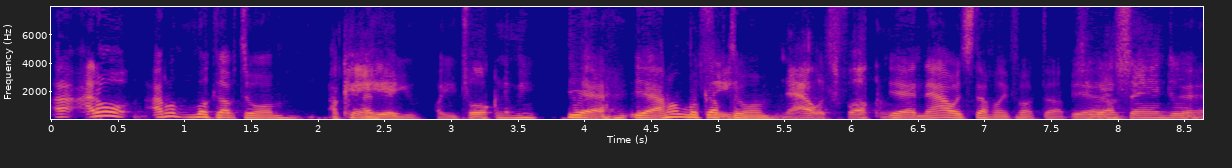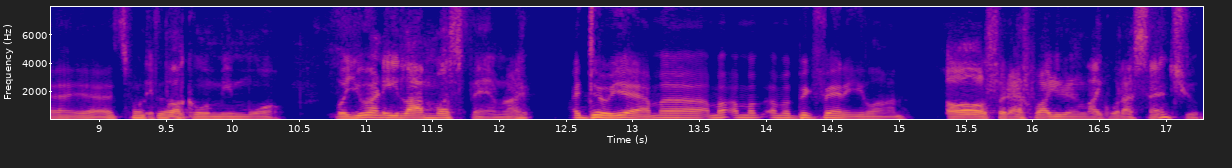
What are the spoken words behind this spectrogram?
I, I don't I don't look up to him. I can't I- hear you. Are you talking to me? Yeah, yeah, I don't look See? up to him. Now it's fucking. Yeah, now it's definitely fucked up. See what Yeah, I'm saying, dude? yeah, yeah, it's fucked up. fucking with me more. But you're an Elon Musk fan, right? I do. Yeah, I'm a I'm a I'm a, I'm a big fan of Elon. Oh, so that's why you didn't like what I sent you.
